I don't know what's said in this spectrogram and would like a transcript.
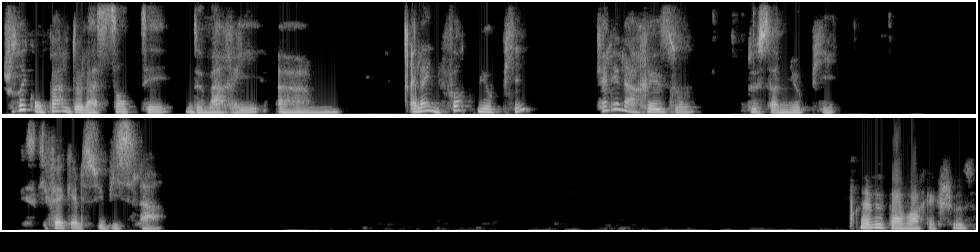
Je voudrais qu'on parle de la santé de Marie. Euh, elle a une forte myopie. Quelle est la raison de sa myopie? Qu'est-ce qui fait qu'elle subit cela? Elle veut pas voir quelque chose.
